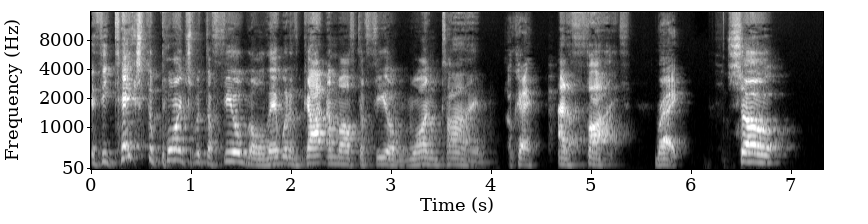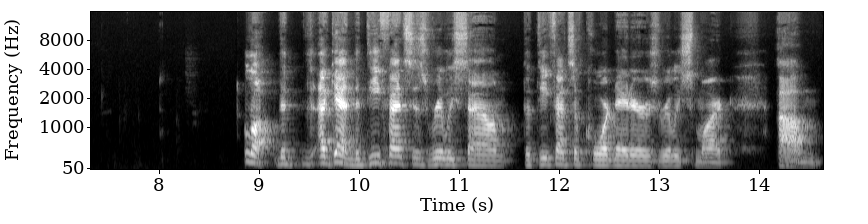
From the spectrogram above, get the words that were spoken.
If he takes the points with the field goal, they would have gotten him off the field one time. Okay. Out of five. Right. So look, the, again, the defense is really sound. The defensive coordinator is really smart. Um,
